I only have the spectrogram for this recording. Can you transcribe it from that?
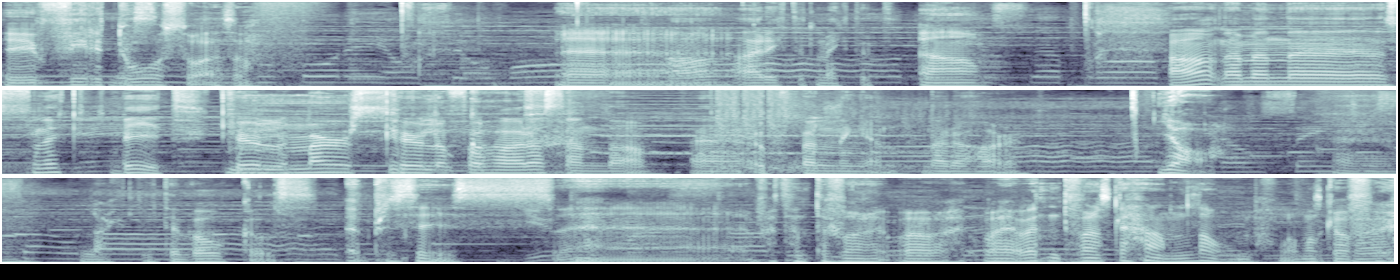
Det är virtuoso alltså. Eh, Ja, ja, riktigt mäktigt. ja. Ja, nej men eh, snyggt beat. Kul, Mercy kul att få höra sen då, eh, uppföljningen när du har Ja, eh, lagt lite vocals. eh, precis. Eh, jag, vet inte vad, vad, jag vet inte vad den ska handla om. Vad man ska ha för.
